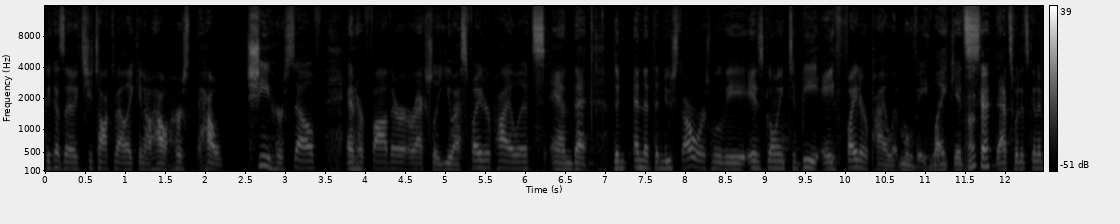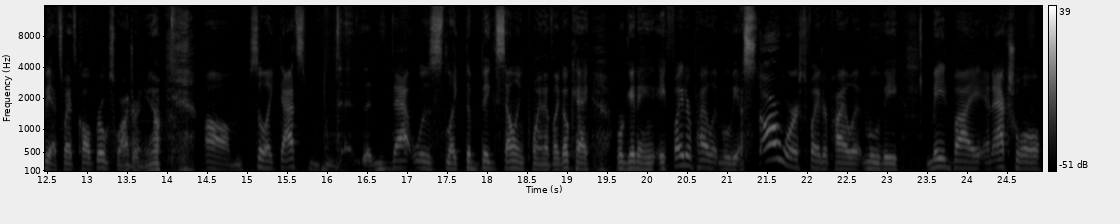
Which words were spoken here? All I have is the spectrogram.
because uh, she talked about like you know how her how she herself and her father are actually U.S. fighter pilots, and that the and that the new Star Wars movie is going to be a fighter pilot movie. Like it's Okay. that's what it's going to be. That's why it's called Rogue Squadron. You know, um, so like that's that was like the big selling point of like okay, we're getting a fighter pilot movie, a Star Wars fighter pilot movie made by an actual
